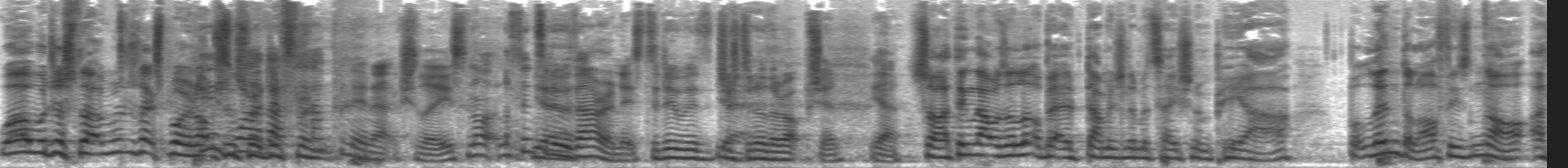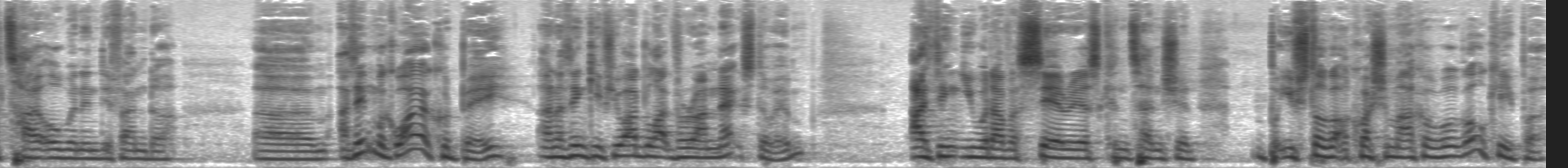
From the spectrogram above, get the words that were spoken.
well, we're just uh, we're just exploring Here's options why for a that's different. happening. Actually, it's not nothing to Yeah. do with Aaron. It's to do with just Yeah. another option. Yeah. So I think that was a little bit of damage limitation and PR. But Lindelof is not a title winning defender. Um, I think Maguire could be, and I think if you had like Varane next to him, I think you would have a serious contention. But you've still got a question mark over a goalkeeper.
